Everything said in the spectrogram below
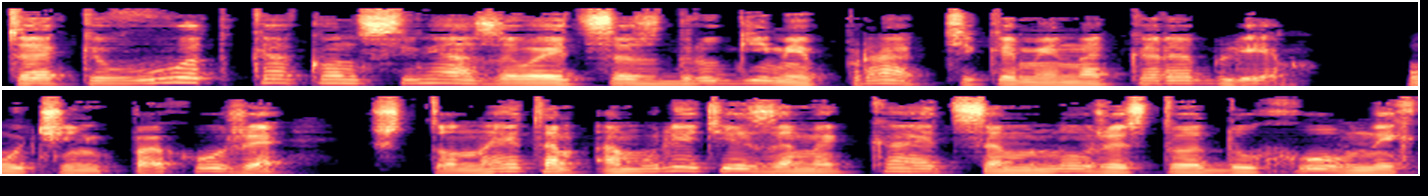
Так вот, как он связывается с другими практиками на корабле. Очень похоже, что на этом амулете замыкается множество духовных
